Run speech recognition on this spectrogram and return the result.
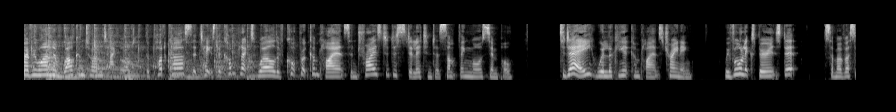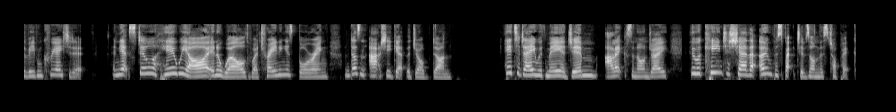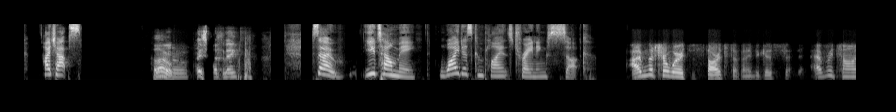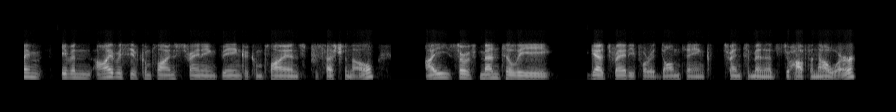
everyone, and welcome to Untangled, the podcast that takes the complex world of corporate compliance and tries to distill it into something more simple. Today, we're looking at compliance training. We've all experienced it, some of us have even created it. And yet, still, here we are in a world where training is boring and doesn't actually get the job done. Here today with me are Jim, Alex, and Andre, who are keen to share their own perspectives on this topic. Hi, chaps. Hello. Hey, Stephanie. So, you tell me, why does compliance training suck? I'm not sure where to start, Stephanie, because every time even I receive compliance training being a compliance professional, I sort of mentally get ready for a daunting 20 minutes to half an hour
